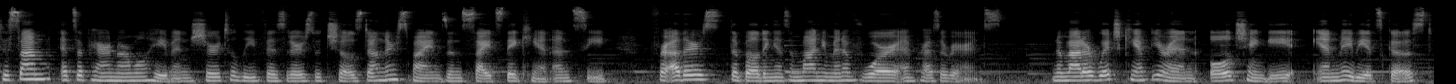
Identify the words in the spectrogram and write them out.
To some, it's a paranormal haven sure to leave visitors with chills down their spines and sights they can't unsee. For others, the building is a monument of war and perseverance. No matter which camp you're in, Old Changi, and maybe its ghost,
